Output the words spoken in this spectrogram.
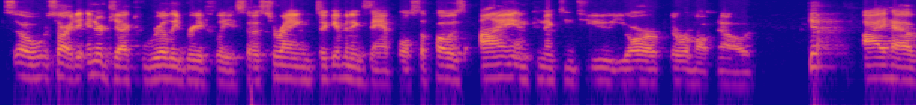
So sorry to interject really briefly. So Sarang, to give an example, suppose I am connecting to you, your the remote node. Yep. I have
